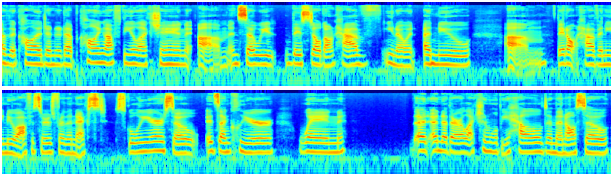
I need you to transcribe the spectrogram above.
of the college ended up calling off the election, um, and so we they still don't have you know a, a new. Um, they don't have any new officers for the next school year, so it's unclear when a, another election will be held, and then also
